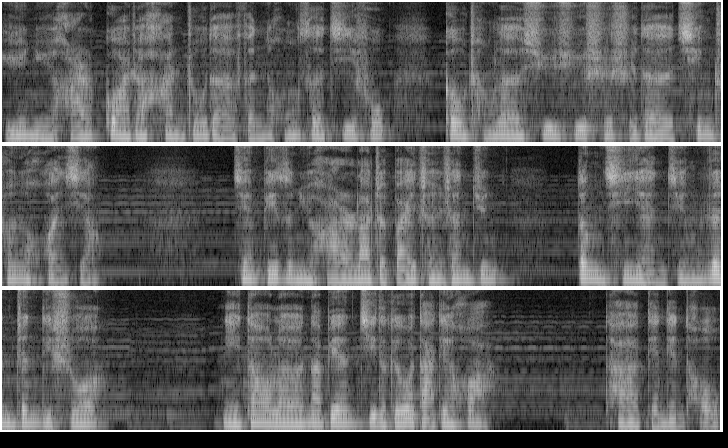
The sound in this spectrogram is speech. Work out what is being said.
与女孩挂着汗珠的粉红色肌肤构成了虚虚实实的青春幻象。尖鼻子女孩拉着白衬衫君，瞪起眼睛，认真地说：“你到了那边，记得给我打电话。”他点点头。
